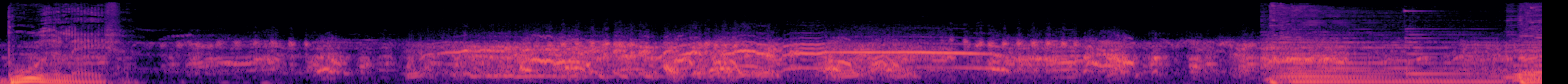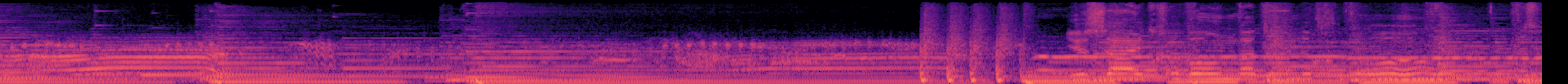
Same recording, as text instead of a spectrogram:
Boerenleven. Je zaait gewoon wat in de grond,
